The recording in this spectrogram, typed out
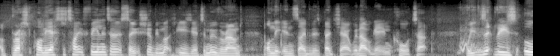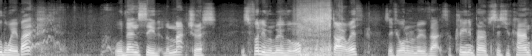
a brushed polyester type feeling to it, so it should be much easier to move around on the inside of this bed chair without getting caught up. We zip these all the way back. We'll then see that the mattress is fully removable to start with. So if you want to remove that for cleaning purposes, you can,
